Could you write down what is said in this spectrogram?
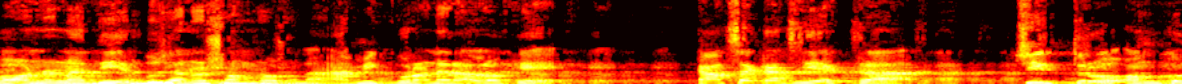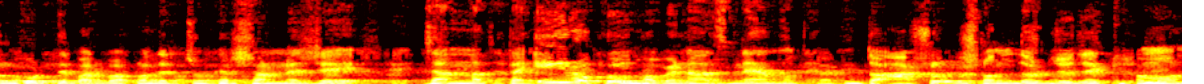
বর্ণনা দিয়ে বোঝানো সম্ভব না। আমি কোরআনের আলোকে কাছাকাছি একটা চিত্র অঙ্কন করতে পারব আপনাদের চোখের সামনে যে জান্নাতটা এইরকম হবে নাজ নেয়ামতটা। কিন্তু আসল সৌন্দর্য যে কেমন,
